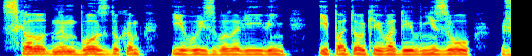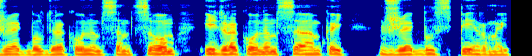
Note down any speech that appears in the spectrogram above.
с холодным воздухом и вызвало ливень, и потоки воды внизу. Джек был драконом-самцом и драконом-самкой. Джек был спермой,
